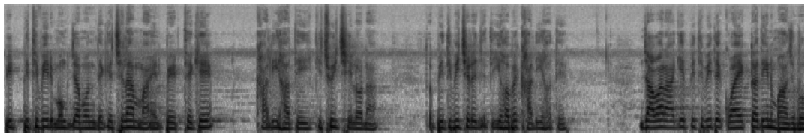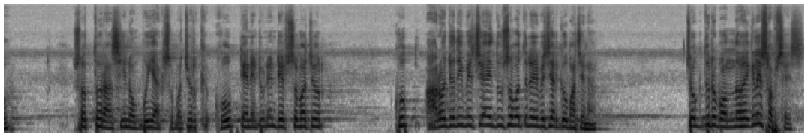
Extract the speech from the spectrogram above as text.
পৃথিবীর মুখ যেমন দেখেছিলাম, মায়ের পেট থেকে খালি হাতেই কিছুই ছিল না। তো পৃথিবী ছেড়ে যেতেই হবে খালি হাতে। যাওয়ার আগে পৃথিবীতে কয়েকটা দিন বাঁচব। সত্তর, আশি, নব্বই, একশো বছর, খুব টেনে টুনে দেড়শো বছর। খুব আরও যদি বেশি হয়, দুশো বছরের বেশি আর কেউ বাঁচে না। চোখ দুটো বন্ধ হয়ে গেলে সব শেষ।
